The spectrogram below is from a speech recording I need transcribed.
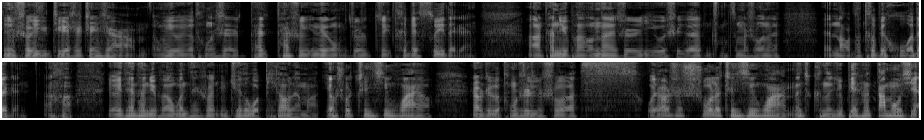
跟你说一个，这个是真事儿啊。我们有一个同事，他他属于那种就是嘴特别碎的人，啊，他女朋友呢是又是个怎么说呢，脑子特别活的人啊。有一天他女朋友问他说：“你觉得我漂亮吗？要说真心话呀。”然后这个同事就说：“我要是说了真心话，那就可能就变成大冒险。”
